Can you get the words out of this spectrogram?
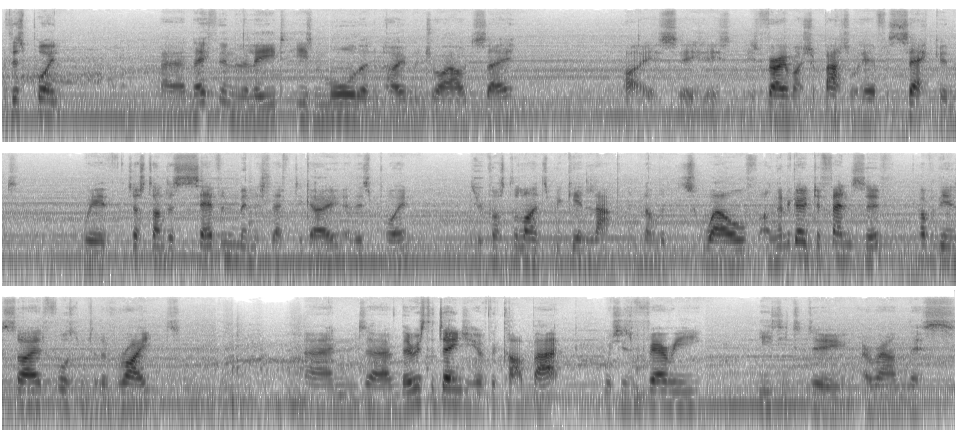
at this point, uh, Nathan in the lead. He's more than home and dry, I would say. But it's, it's, it's very much a battle here for second, with just under seven minutes left to go at this point. as we cross the line to begin lap number 12. I'm going to go defensive, cover the inside, force him to the right. And uh, there is the danger here of the cutback, which is very easy to do around this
